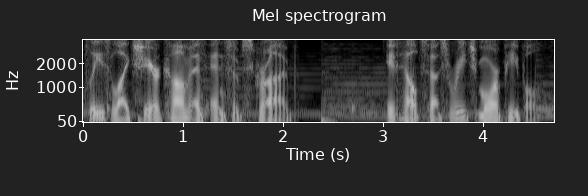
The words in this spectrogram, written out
Please like share comment and subscribe. It helps us reach more people.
